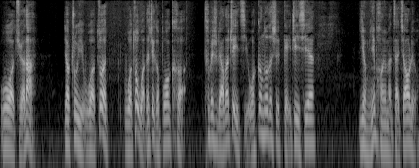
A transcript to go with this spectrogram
我觉得要注意，我做我做我的这个播客，特别是聊到这一集，我更多的是给这些影迷朋友们在交流。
